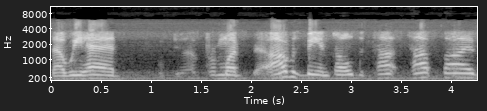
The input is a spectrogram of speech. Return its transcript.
that we had, from what I was being told, the top top five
